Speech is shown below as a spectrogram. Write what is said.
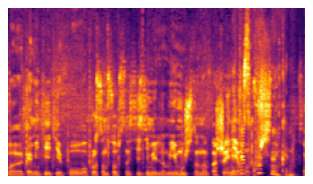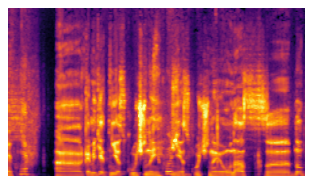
в комитете по вопросам собственности земельным и имущественным отношениям. Это скучный комитет, нет? А, Комитет не скучный, Не скучный. не скучный. У нас, э, ну,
